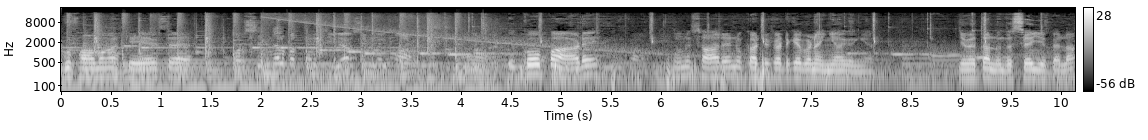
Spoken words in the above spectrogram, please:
ਗੁਫਾਵਾਂ ਕੇਵਸ ਔਰ ਸਿੰਗਲ ਪੱਥਰ ਕੀ ਆ ਸਿੰਗਲ ਪਹਾੜ ਇੱਕੋ ਪਹਾੜ ਹੈ। ਉਹਨੂੰ ਸਾਰੇ ਨੂੰ ਕੱਟ ਕੱਟ ਕੇ ਬਣਾਈਆਂ ਗਈਆਂ। ਜਿਵੇਂ ਤੁਹਾਨੂੰ ਦੱਸਿਆ ਹੀ ਹੈ ਪਹਿਲਾਂ।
